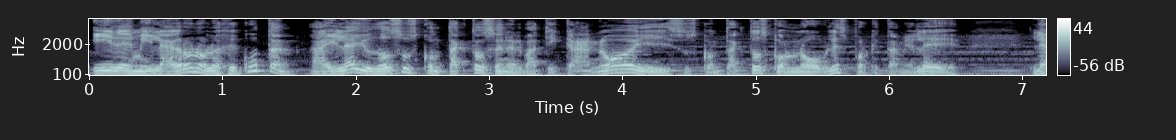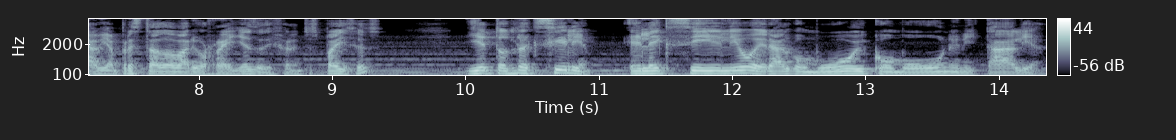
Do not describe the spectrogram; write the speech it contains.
y de milagro no lo ejecutan. Ahí le ayudó sus contactos en el Vaticano y sus contactos con nobles, porque también le, le habían prestado a varios reyes de diferentes países. Y entonces lo exilian. El exilio era algo muy común en Italia.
